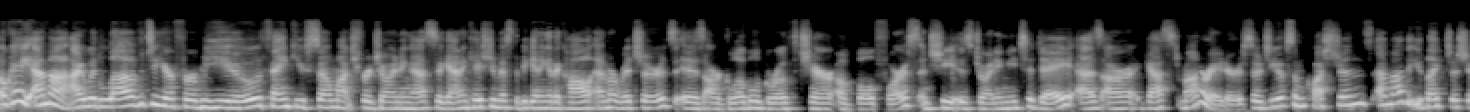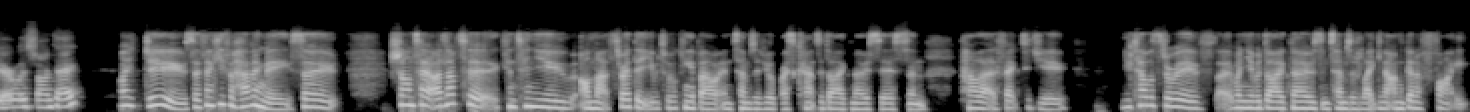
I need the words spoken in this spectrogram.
Okay, Emma, I would love to hear from you. Thank you so much for joining us again. In case you missed the beginning of the call, Emma Richards is our Global Growth Chair of BOLDforce, and she is joining me today as our guest moderator. So, do you have some questions, Emma, that you'd like to share with Chaunté? I do. So, thank you for having me. So, Chaunté, I'd love to continue on that thread that you were talking about in terms of your breast cancer diagnosis and how that affected you. You tell the story of uh, when you were diagnosed in terms of like, you know, I'm going to fight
